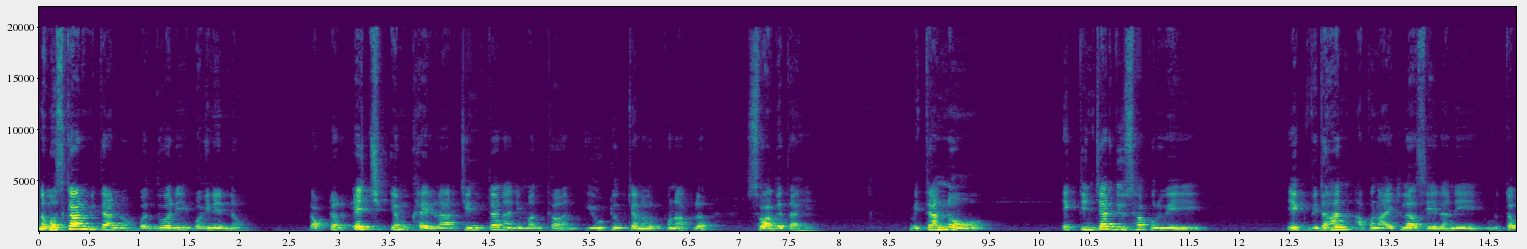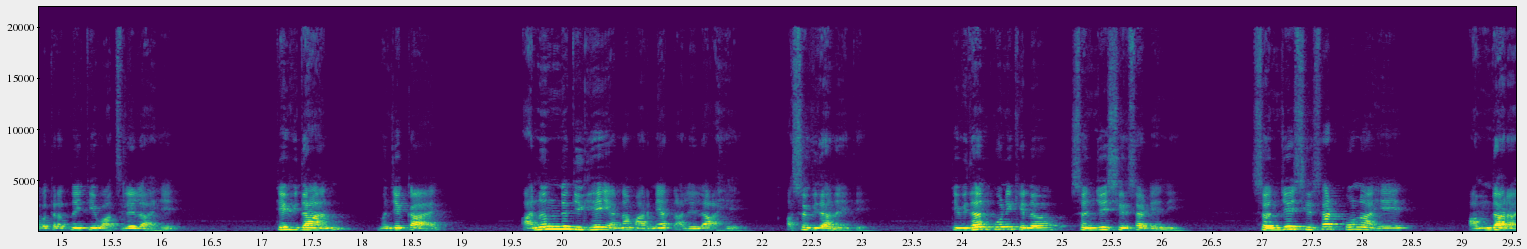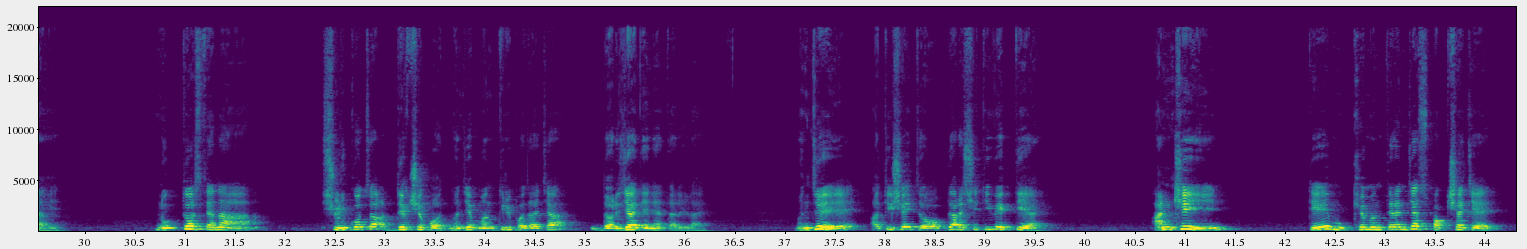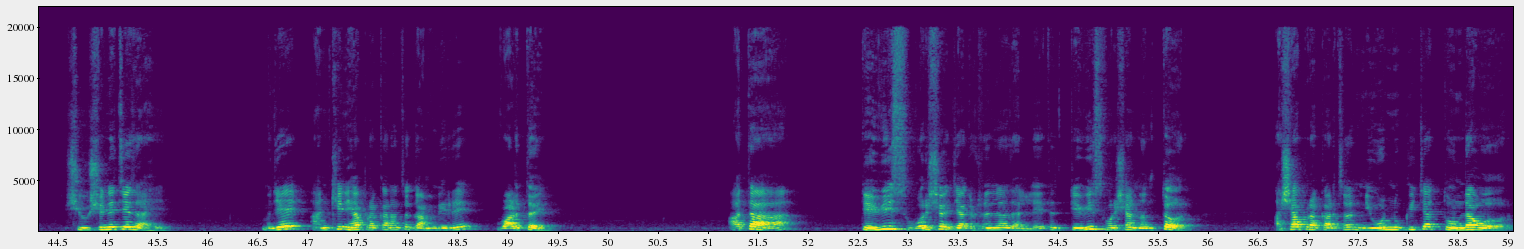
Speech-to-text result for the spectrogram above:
नमस्कार मित्रांनो बंधू आणि भगिनींनो. डॉक्टर एच एम खैरनार चिंतन आणि मंथन यूट्यूब चॅनलवर पुन्हा आपलं स्वागत आहे. मित्रांनो एक तीन चार दिवसापूर्वी एक विधान आपण ऐकलं असेल आणि वृत्तपत्रातनंही ते वाचलेलं आहे. ते विधान म्हणजे काय? आनंद दिघे यांना मारण्यात आलेलं आहे. असं विधान आहे ते. ते विधान कोणी केलं? संजय शिरसाट यांनी. संजय शिरसाट कोण आहेत? आमदार आहेत. नुकतंच त्यांना शिडकोचं अध्यक्षपद म्हणजे मंत्रिपदाच्या दर्जा देण्यात आलेला आहे. म्हणजे अतिशय जबाबदार अशी ती व्यक्ती आहे. आणखी ते मुख्यमंत्र्यांच्याच पक्षाचे आहेत शिवसेनेचेच आहेत. म्हणजे आणखीन ह्या प्रकाराचं गांभीर्य वाढतं आहे आता तेवीस वर्ष ज्या घटनेला झालेले तर तेवीस वर्षानंतर अशा प्रकारचं निवडणुकीच्या तोंडावर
